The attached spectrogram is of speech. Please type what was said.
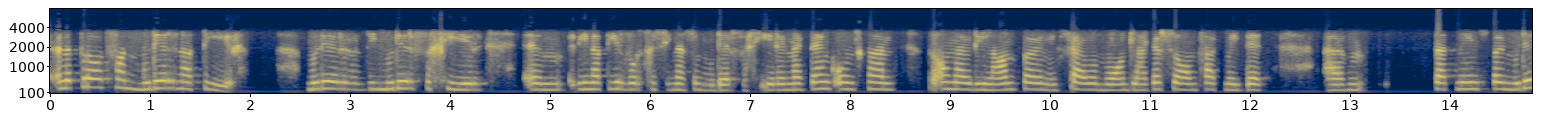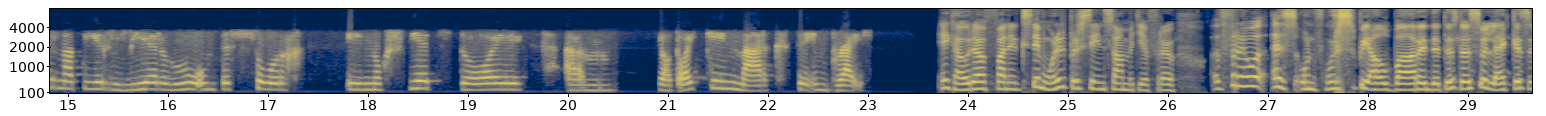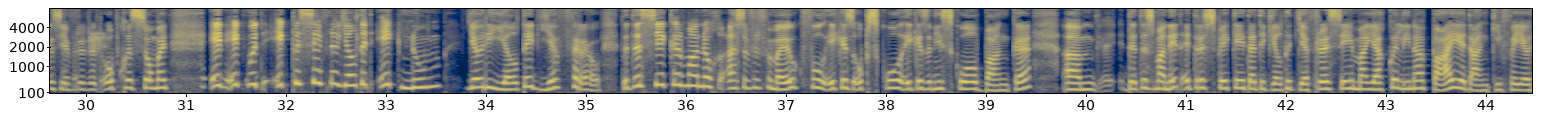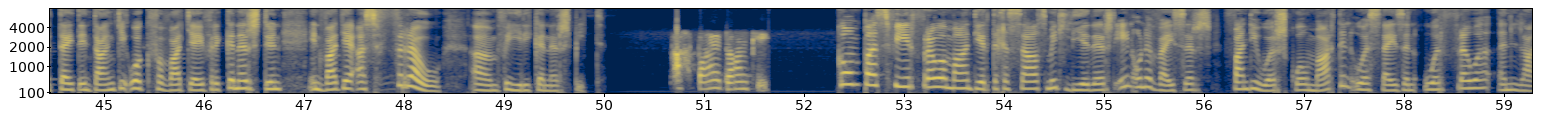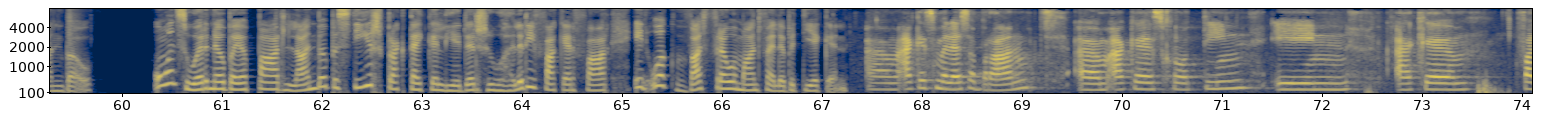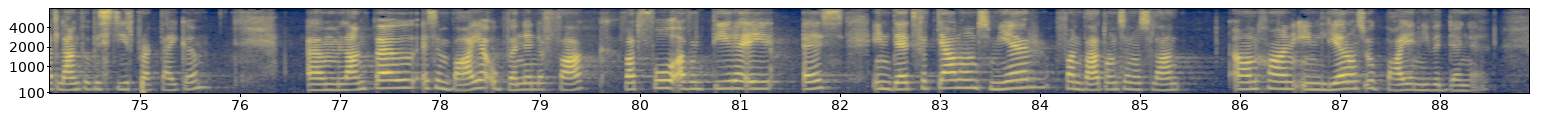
hulle praat van moeder natuur. Moeder, die moederfiguur ehm um, die natuur word gesien as 'n moederfiguur en ek dink ons kan veral nou die landbou en die vroue maand lekker saamvat met dit. Ehm um, dat mens by moeder natuur leer hoe om te sorg en nog steeds daai ehm um, ja, daai kenmerk te embrace. Ek hou daarvan en ek stem 100% saam met jou vrou. Vroue is onvoorspelbaar en dit is nou so lekker soos vir dit opgesom het. En ek moet ek besef nou heeltyd ek noem jou die heeltyd juffrou. Dit is seker maar nog asof dit vir my ook voel ek is op skool, ek is in die skoolbanke. Um dit is maar net uit respek het dat ek heeltyd juffrou sê, maar Jacolina baie dankie vir jou tyd en dankie ook vir wat jy vir die kinders doen en wat jy as vrou um vir hierdie kinders bied. Ag baie dankie. Kompas vier vroue maand deur te gesels met leerders en onderwysers van die Hoërskool Martin Oosthuizen oor vroue in landbou. Ons hoor nou by 'n paar landboubestuurspraktyke leerders hoe hulle die vak ervaar en ook wat vroue maand vir hulle beteken. Ehm um, ek is Melissa Brandt. Ehm um, ek is graad 10 en ek um, vat landboubestuurspraktyke. Ehm um, landbou is 'n baie opwindende vak wat vol avonture is en dit vertel ons meer van wat ons in ons land aangaan en leer ons ook baie nuwe dinge.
